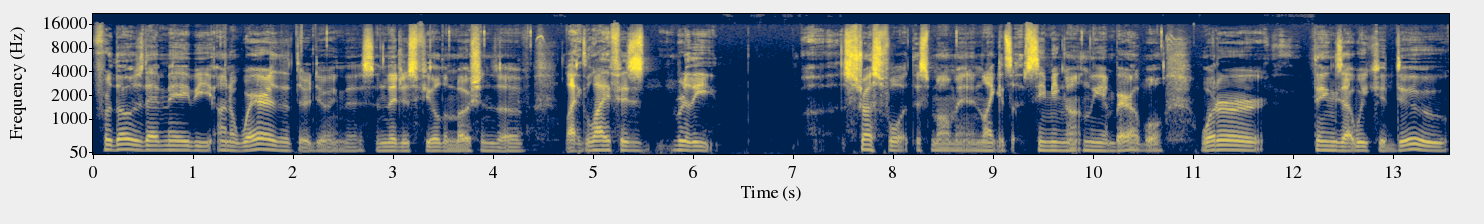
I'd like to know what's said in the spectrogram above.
for those that may be unaware that they're doing this and they just feel the emotions of like life is really stressful at this moment and like it's seemingly unbearable, what are things that we could do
